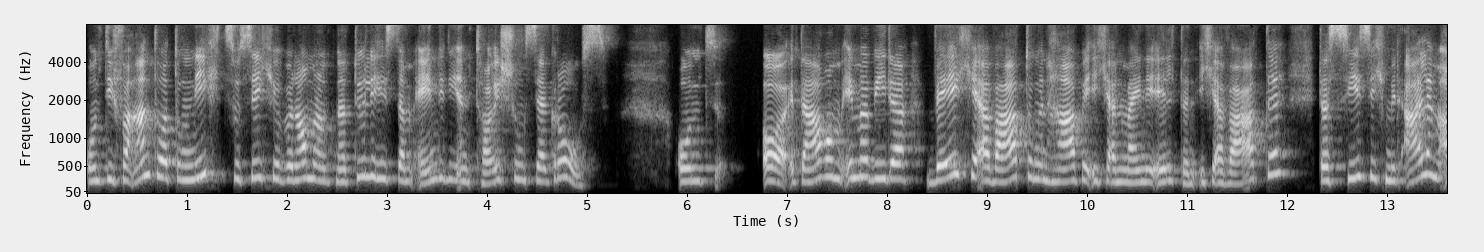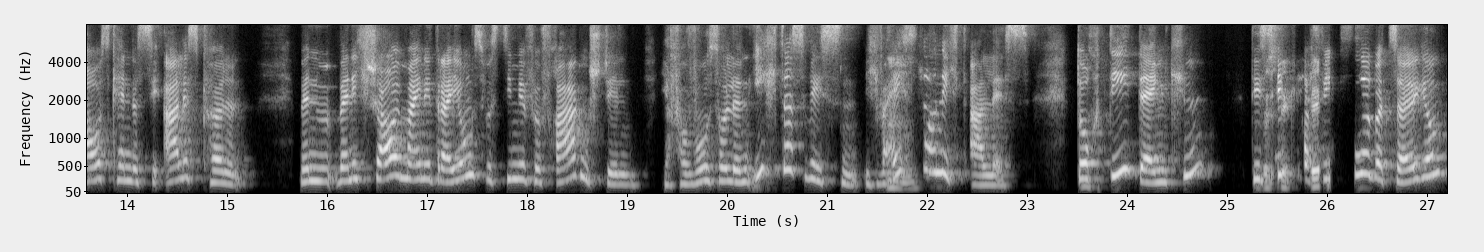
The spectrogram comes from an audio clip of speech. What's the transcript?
Und die Verantwortung nicht zu sich übernommen. Und natürlich ist am Ende die Enttäuschung sehr groß. Und oh, darum immer wieder, welche Erwartungen habe ich an meine Eltern? Ich erwarte, dass sie sich mit allem auskennen, dass sie alles können. Wenn, wenn ich schaue, meine drei Jungs, was die mir für Fragen stellen, ja, von wo soll denn ich das wissen? Ich weiß mhm. doch nicht alles. Doch die denken, die sind der fixen Überzeugung,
